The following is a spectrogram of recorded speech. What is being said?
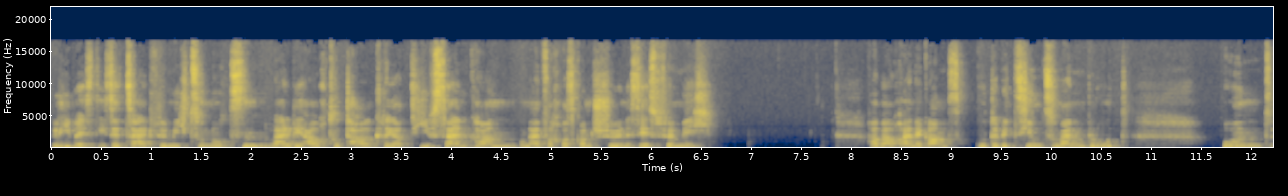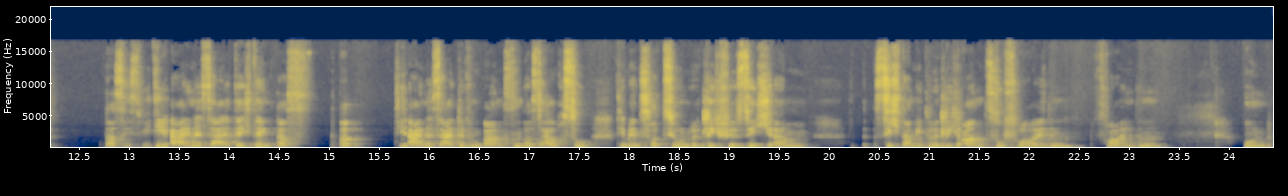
liebe es, diese Zeit für mich zu nutzen, weil die auch total kreativ sein kann und einfach was ganz Schönes ist für mich. Habe auch eine ganz gute Beziehung zu meinem Blut. Und das ist wie die eine Seite, ich denke, dass äh, die eine Seite vom Ganzen, dass auch so die Menstruation wirklich für sich, ähm, sich damit wirklich anzufreunden, freunden. Und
